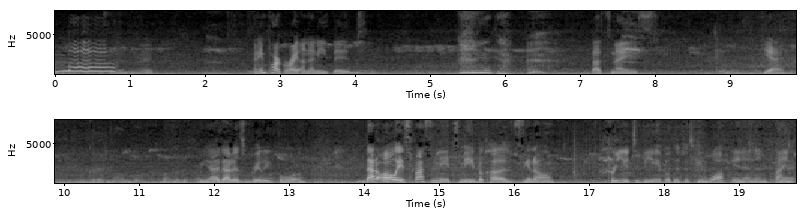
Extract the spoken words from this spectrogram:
Right? I can park right underneath it. That's nice. Yeah. Yeah, that is really cool. That always fascinates me because, you know, for you to be able to just be walking and then find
